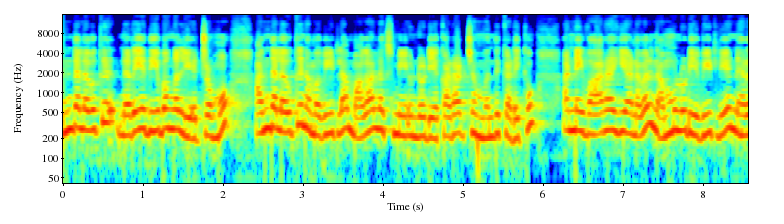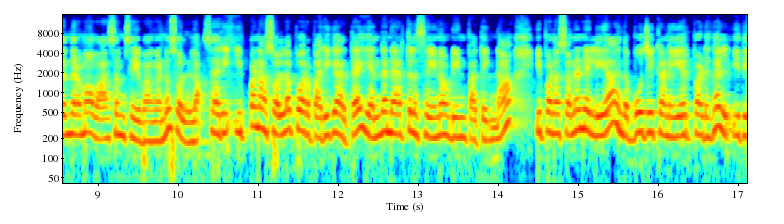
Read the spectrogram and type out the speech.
எந்த அளவுக்கு நிறைய தீபங்கள் ஏற்றமோ அந்த அளவுக்கு நம்ம வீட்டில் மகாலட்சுமியினுடைய கடாட்சம் வந்து கிடைக்கும். அன்னை வாராகியானவள் நம்மளுடைய வீட்லேயே நிரந்தரமாக வாசம் செய்வாங்கன்னு சொல்லலாம். சரி இப்போ நான் சொல்ல போகிற பரிகாரத்தை எந்த நேரத்தில் செய்யணும் அப்படின்னு பார்த்தீங்கன்னா இப்போ நான் சொன்னேன் இல்லையா இந்த பூஜைக்கான ஏற்பாடுகள் இது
